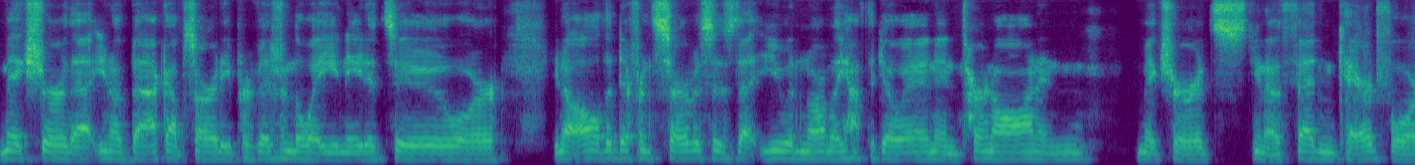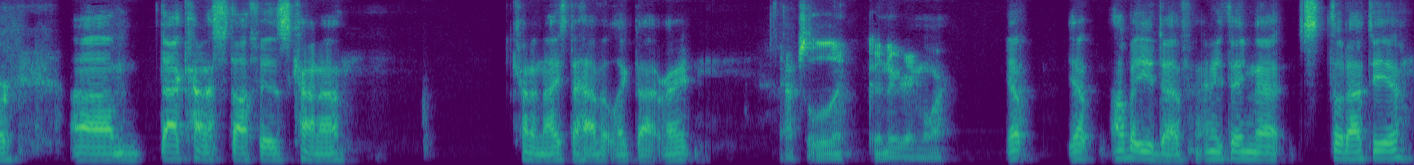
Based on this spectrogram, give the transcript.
make sure that you know backups already provisioned the way you needed to or you know all the different services that you would normally have to go in and turn on and make sure it's you know fed and cared for um, that kind of stuff is kind of kind of nice to have it like that right? Absolutely. Couldn't agree more. Yep. Yep. How about you dev? Anything that stood out to you?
